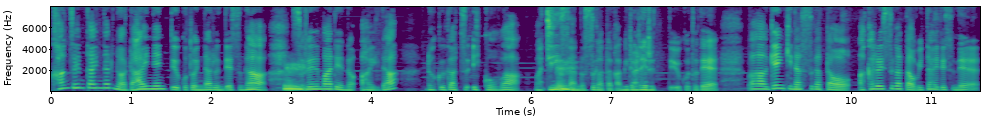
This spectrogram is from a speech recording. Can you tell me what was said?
完全体になるのは来年ということになるんですが、うんそれまでの間6月以降は、まあ、ジンさんの姿が見られるっていうことで、わあ元気な姿を明るい姿を見たいですね。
